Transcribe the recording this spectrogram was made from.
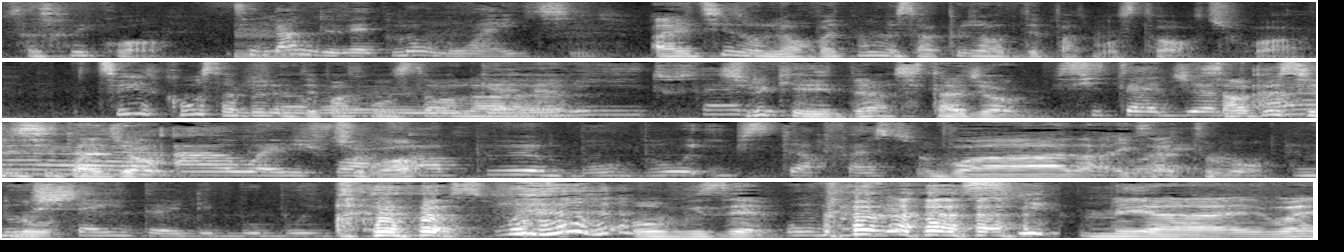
ça serait quoi? C'est une Hmm. marque de vêtements, non, Haïti IT, ils ont leurs vêtements, mais c'est un peu genre department store, tu vois. Tu sais, comment ça s'appelle le Genre, department euh, store là? Galerie, tout ça. Celui qui est derrière Stadium. Citadium. C'est un peu style Ah, Citadium. Ah ouais, je Tu vois. Un peu bobo hipster façon. Voilà, Ouais. exactement. No Donc, shade, les bobos hipster façon. on vous aime. On vous aime aussi. Mais euh, ouais,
